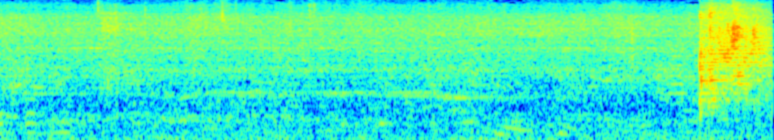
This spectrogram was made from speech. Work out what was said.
Thank you.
